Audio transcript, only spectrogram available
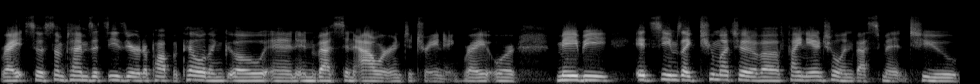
right? So sometimes it's easier to pop a pill than go and invest an hour into training, right? Or maybe it seems like too much of a financial investment to,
